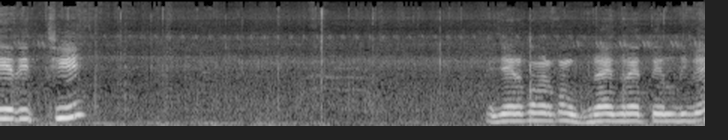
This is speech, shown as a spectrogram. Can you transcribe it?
দিয়ে দিচ্ছি। এই যে এরকম এরকম ঘুরায় ঘুরায় তেল দিবে।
